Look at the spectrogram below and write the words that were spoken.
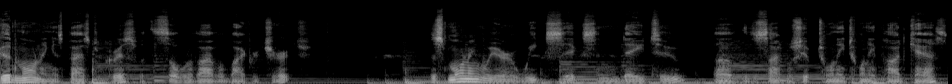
Good morning, it's Pastor Chris with the Soul Revival Biker Church. This morning we are week six and day two of the Discipleship 2020 podcast.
